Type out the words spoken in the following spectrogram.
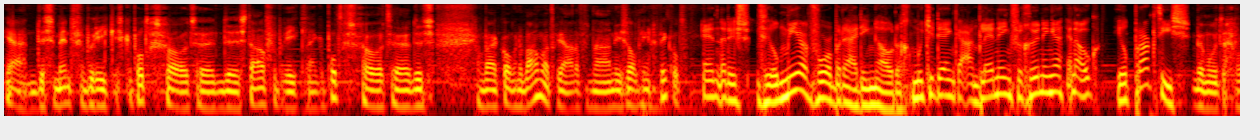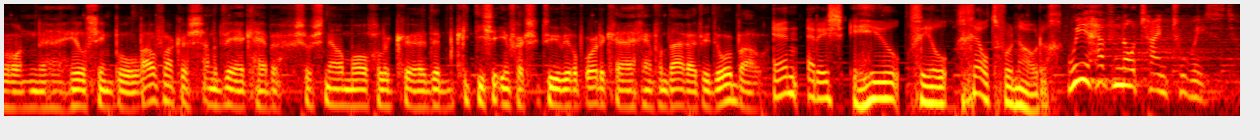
Ja, de cementfabriek is kapotgeschoten, de staalfabriek zijn kapotgeschoten. Dus waar komen de bouwmaterialen vandaan is al ingewikkeld. En er is veel meer voorbereiding nodig. Moet je denken aan planning, vergunningen en ook heel praktisch. We moeten gewoon eh, heel simpel bouwvakkers aan het werk hebben. Zo snel mogelijk eh, de kritische infrastructuur weer op orde krijgen en van daaruit weer doorbouwen. En er is heel veel geld voor nodig. We have no time to waste.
